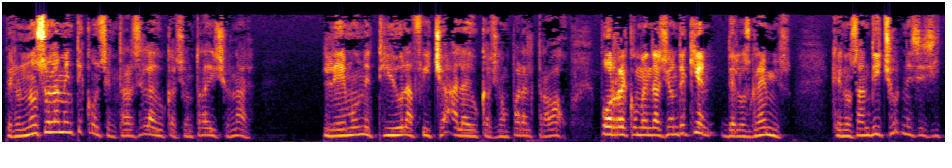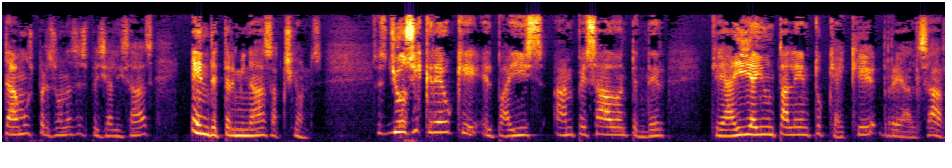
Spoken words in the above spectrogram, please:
pero no solamente concentrarse en la educación tradicional. Le hemos metido la ficha a la educación para el trabajo. ¿Por recomendación de quién? De los gremios, que nos han dicho necesitamos personas especializadas en determinadas acciones. Entonces yo sí creo que el país ha empezado a entender que ahí hay un talento que hay que realzar.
